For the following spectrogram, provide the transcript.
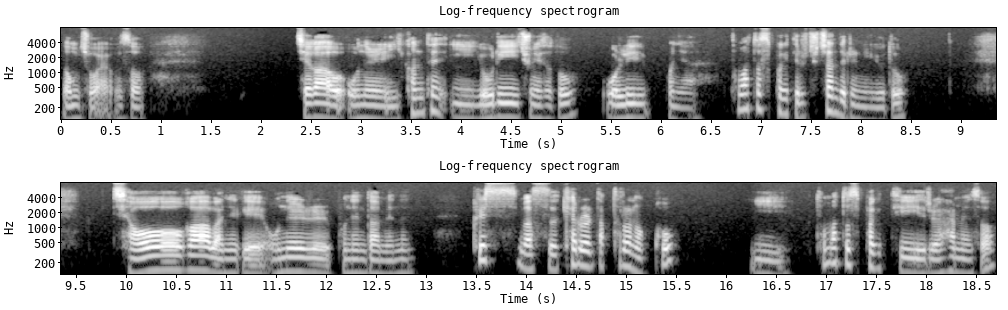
너무 좋아요. 그래서 제가 오늘 이 컨텐 이 요리 중에서도 올리 뭐냐 토마토 스파게티를 추천드리는 이유도 저가 만약에 오늘 보낸다면은 크리스마스 캐롤을 딱 틀어놓고 이 토마토 스파게티를 하면서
